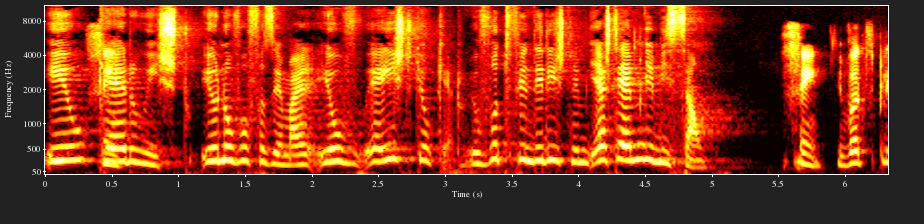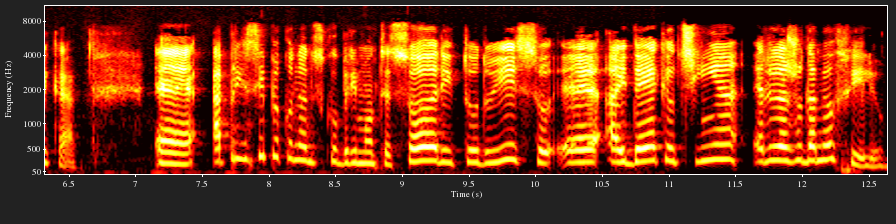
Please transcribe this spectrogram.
Eu Sim. quero isto, eu não vou fazer mais, eu, é isto que eu quero, eu vou defender isto, esta é a minha missão. Sim, e vou te explicar. É, a princípio, quando eu descobri Montessori e tudo isso, é, a ideia que eu tinha era de ajudar meu filho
